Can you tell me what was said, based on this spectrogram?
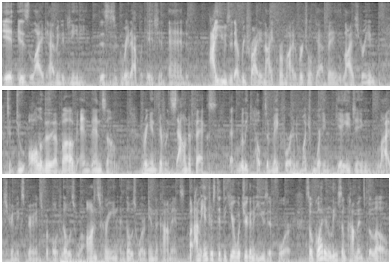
It is like having a genie. This is a great application and I use it every Friday night for my virtual cafe live stream to do all of the above and then some. Bring in different sound effects that really help to make for a much more engaging live stream experience for both those who are on screen and those who are in the comments. But I'm interested to hear what you're gonna use it for. So go ahead and leave some comments below.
